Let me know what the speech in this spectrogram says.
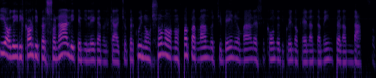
Io ho dei ricordi personali che mi legano il calcio, per cui non, sono, non sto parlandoci bene o male a seconda di quello che è l'andamento e l'andazzo.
